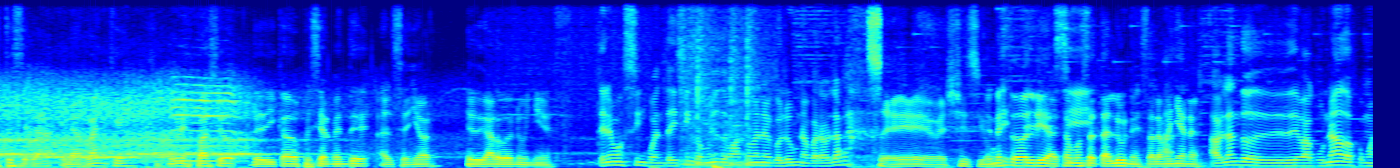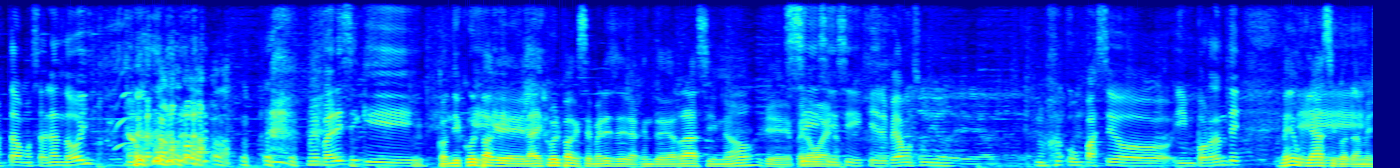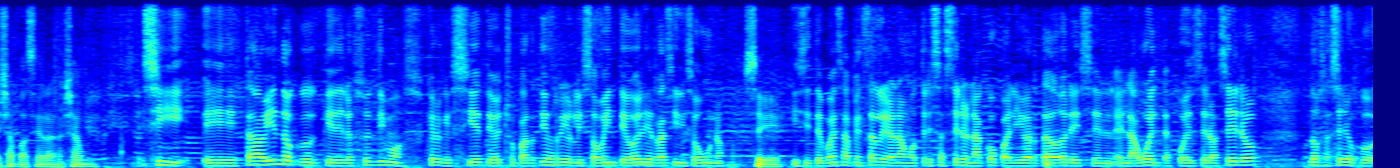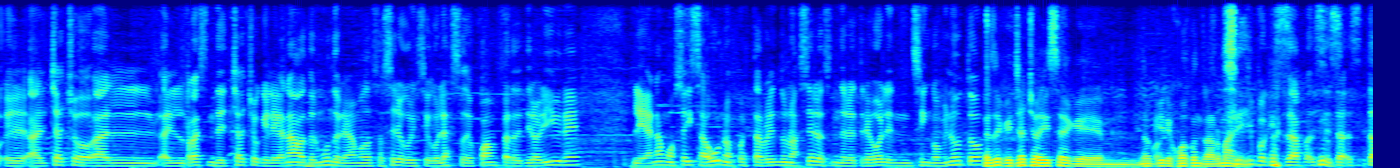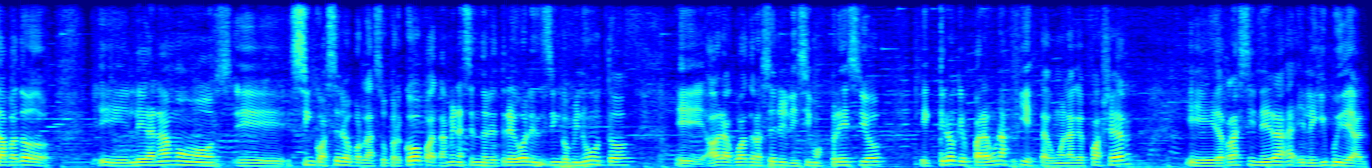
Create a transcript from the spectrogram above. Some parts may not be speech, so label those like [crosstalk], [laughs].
Este será el arranque de un espacio dedicado especialmente al señor Edgardo Núñez. Tenemos 55 minutos más o menos de columna para hablar. Sí, bellísimo. En esto del día, Este, estamos sí. hasta el lunes, a la Ah, mañana. Hablando de, de vacunados como estábamos hablando hoy. [laughs] Me parece que. Con disculpa eh, que la disculpa que se merece la gente de Racing, ¿no? Que, Sí, pero bueno. sí, sí, que le pegamos un, [laughs] un paseo importante. Medio un Eh, clásico también ya pasear un- Sí, eh, estaba viendo que- de los últimos, creo que 7, 8 partidos, River le hizo 20 goles y Racing hizo 1. Sí. Y si te pones a pensar, le ganamos 3 a 0 en la Copa Libertadores en, en la vuelta después del 0 a 0. 2 a 0 co- eh, al Chacho, al, al Racing del Chacho que le ganaba a todo el mundo, le ganamos 2 a 0 con ese golazo de Juanfer de tiro libre. Le ganamos 6 a 1 después de estar perdiendo 1 a 0, haciéndole 3 goles en 5 minutos. Parece que Chacho dice que mm, no quiere jugar contra Armani. Sí, porque se tapa, se [laughs] ta- se tapa todo. Eh, le ganamos eh, 5 a 0 por la Supercopa, también haciéndole 3 goles en 5 minutos. Eh, ahora 4 a 0 y le hicimos precio. Eh, creo que para una fiesta como la que fue ayer, eh, Racing era el equipo ideal.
